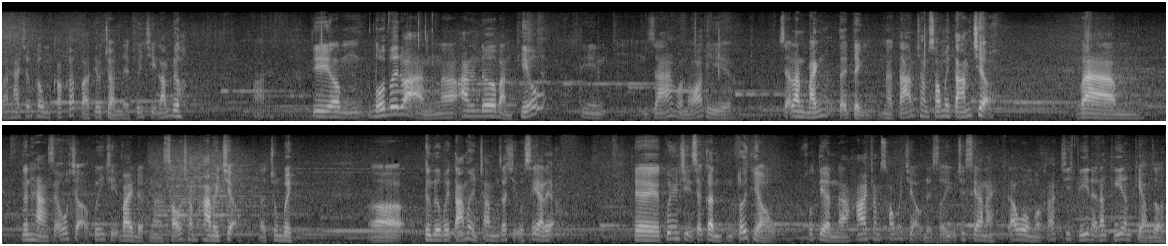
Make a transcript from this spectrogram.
bản 2.0 cao cấp và tiêu chuẩn để quý anh chị nắm được. Đấy. thì um, đối với đoạn uh, Outlander bản thiếu ấy, thì giá của nó thì sẽ lăn bánh tại tỉnh là 868 triệu và ngân hàng sẽ hỗ trợ quý anh chị vay được ờ, là 620 triệu là trung bình. À, tương đương với 8% giá trị của xe đấy ạ. Thì quý anh chị sẽ cần tối thiểu số tiền là 260 triệu để sở hữu chiếc xe này đã gồm vào các chi phí là đăng ký đăng kiểm rồi.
